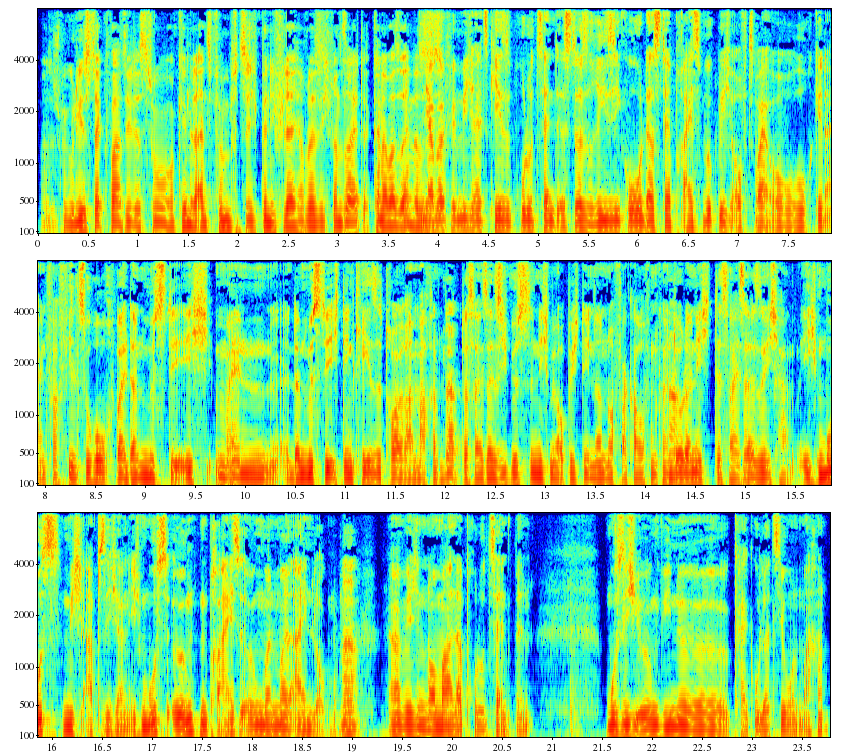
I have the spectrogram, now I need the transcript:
Also spekulierst da quasi, dass du, okay, mit 1,50 bin ich vielleicht auf der sicheren Seite. Kann aber sein, dass Ja, aber für mich als Käseproduzent ist das Risiko, dass der Preis wirklich auf zwei Euro hochgeht, einfach viel zu hoch, weil dann müsste ich mein, dann müsste ich den Käse teurer machen. Ja. Das heißt also, ich wüsste nicht mehr, ob ich den dann noch verkaufen könnte ja. oder nicht. Das heißt also, ich hab, ich muss mich absichern. Ich muss irgendeinen Preis irgendwann mal einloggen. Ja. ja wenn ich ein normaler Produzent bin, muss ich irgendwie eine Kalkulation machen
